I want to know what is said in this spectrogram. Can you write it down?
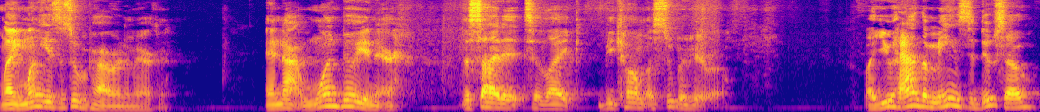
like money is a superpower in america and not one billionaire decided to like become a superhero. Like you have the means to do so.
